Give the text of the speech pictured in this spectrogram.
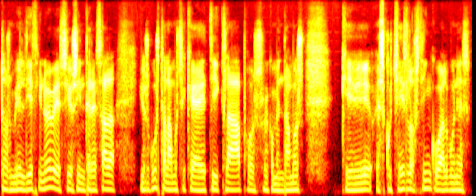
2019. Si os interesa y os gusta la música de T-Club, os recomendamos que escuchéis los cinco álbumes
